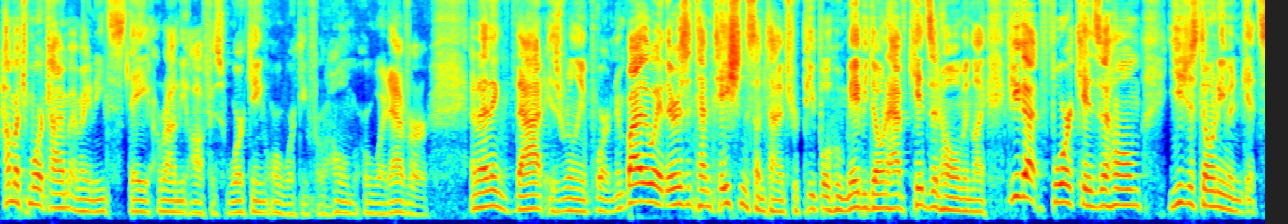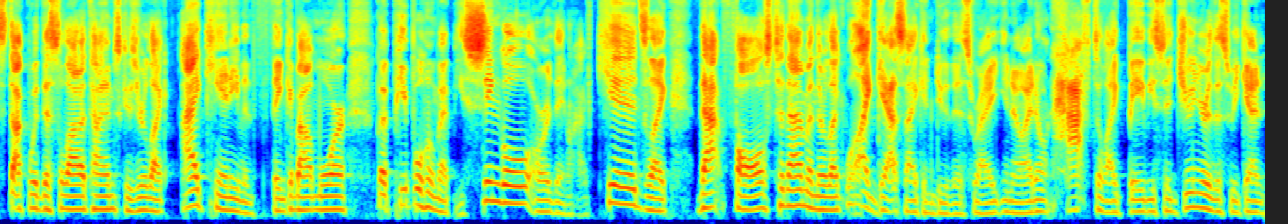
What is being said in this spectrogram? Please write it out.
how much more time am I going to need to stay around the office working or working from home or whatever? And I think that is really important. And by the way, there is a temptation sometimes for people who maybe don't have kids at home. And like, if you got four kids at home, you just don't even get stuck with this a lot of times because you're like, I can't even think about more. But people who might be single or they don't have kids, like that falls to them. And they're like, well, I guess I can do this, right? You know, I don't have to like babysit Junior this weekend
